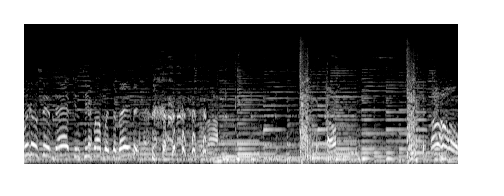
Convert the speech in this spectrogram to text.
We're gonna see if Dad can keep up with the baby. Oh. oh,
